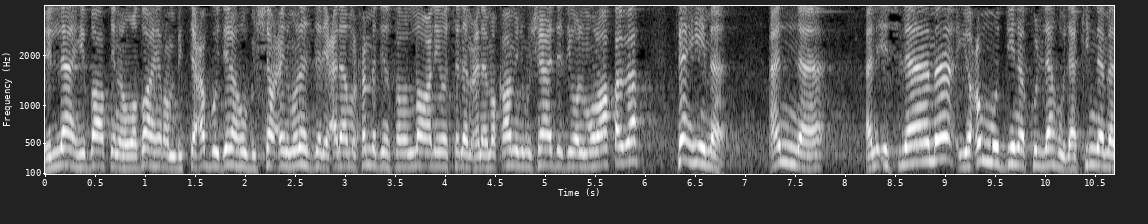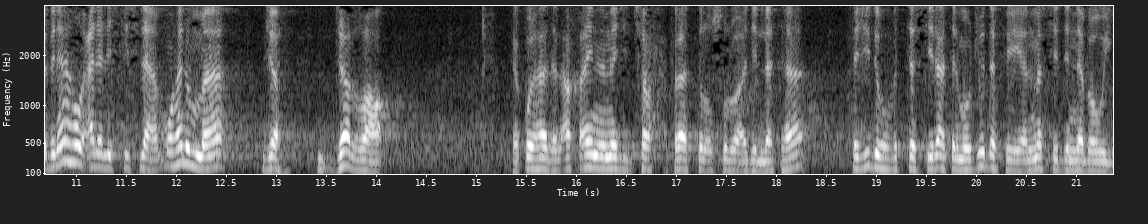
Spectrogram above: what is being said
لله باطنا وظاهرا بالتعبد له بالشرع المنزل على محمد صلى الله عليه وسلم على مقام المشاهدة والمراقبة فهم أن الإسلام يعم الدين كله لكن مبناه على الاستسلام وهلما جر. يقول هذا الأخ أين نجد شرح ثلاثة الأصول وأدلتها؟ تجده في التسجيلات الموجودة في المسجد النبوي.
